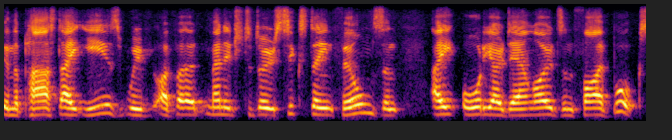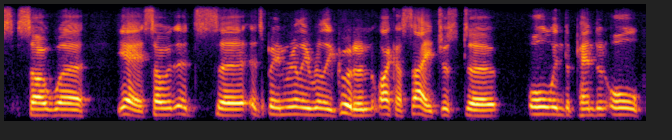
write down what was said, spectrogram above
in the past eight years, we've I've uh, managed to do 16 films and eight audio downloads and five books. So uh, yeah, so it's uh, it's been really really good, and like I say, just uh, all independent, all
